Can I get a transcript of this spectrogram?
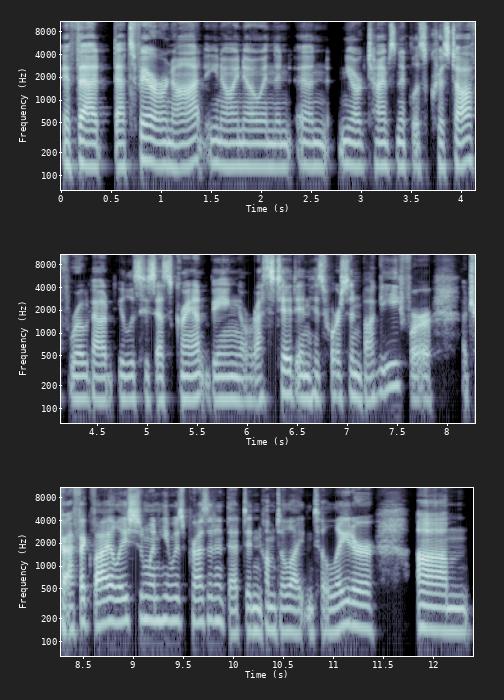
if that that's fair or not. You know, I know in the in New York Times, Nicholas Kristof wrote about Ulysses S. Grant being arrested in his horse and buggy for a traffic violation when he was president. That didn't come to light until later. Um,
